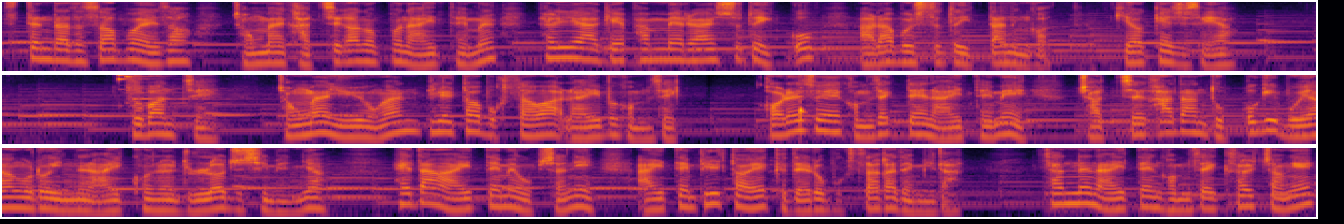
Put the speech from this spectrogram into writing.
스탠다드 서버에서 정말 가치가 높은 아이템을 편리하게 판매를 할 수도 있고 알아볼 수도 있다는 것 기억해 주세요. 두 번째, 정말 유용한 필터 복사와 라이브 검색. 거래소에 검색된 아이템의 좌측 하단 돋보기 모양으로 있는 아이콘을 눌러주시면요. 해당 아이템의 옵션이 아이템 필터에 그대로 복사가 됩니다. 찾는 아이템 검색 설정에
